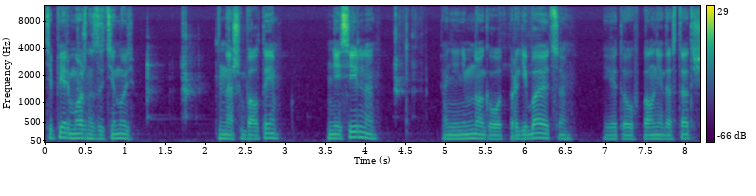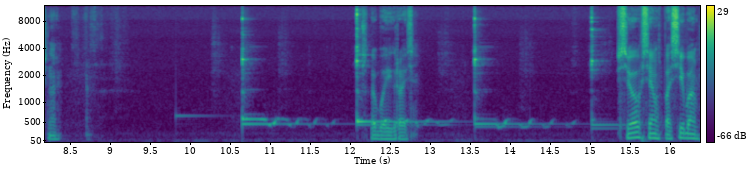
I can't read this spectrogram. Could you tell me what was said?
Теперь можно затянуть наши болты не сильно, они немного вот прогибаются, и этого вполне достаточно, чтобы играть. Все, всем спасибо.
